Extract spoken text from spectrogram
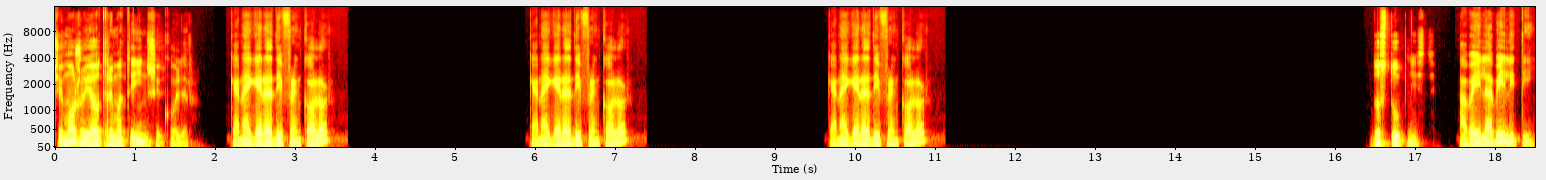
Чи можу я отримати інший колір? Can I get a different color? Can I get a different color? Can I get a different color? Доступність. Availability.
